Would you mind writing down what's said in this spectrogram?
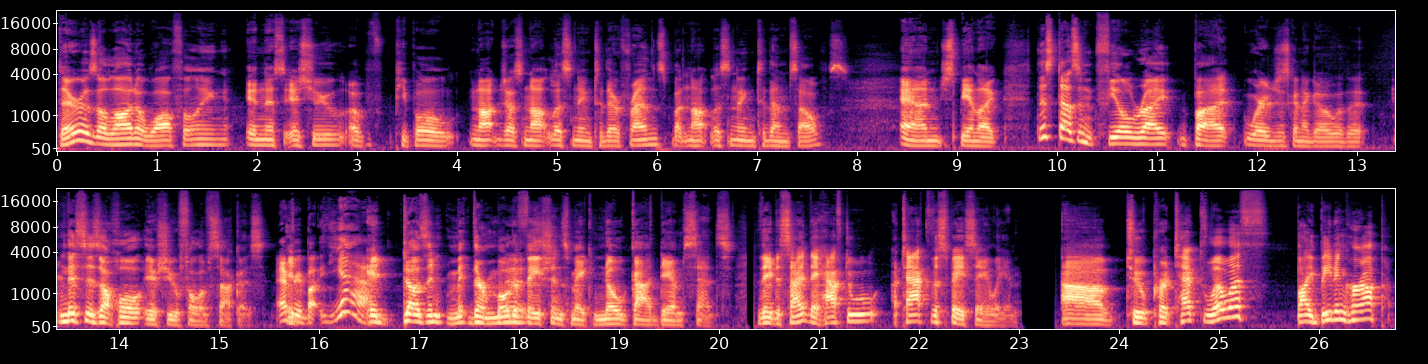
There is a lot of waffling in this issue of people not just not listening to their friends, but not listening to themselves. And just being like, this doesn't feel right, but we're just going to go with it. This is a whole issue full of suckers. It- Everybody, yeah. It doesn't. Their motivations make no goddamn sense. They decide they have to attack the space alien. Uh, to protect Lilith by beating her up.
